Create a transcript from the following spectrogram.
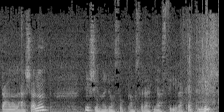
tálalás előtt és én nagyon szoktam szeretni a széleket is.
